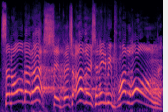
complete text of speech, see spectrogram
It's not all about us. There's others that need to be brought along.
